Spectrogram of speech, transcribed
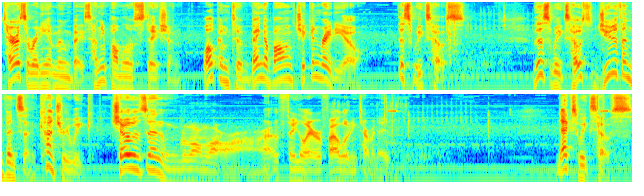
Terrace Radiant Moonbase, Honey Pomelo Station. Welcome to Bangabong Chicken Radio. This week's hosts. This week's hosts, Judith and Vincent, Country Week. Chosen. Fatal error file loading terminated. Next week's hosts.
